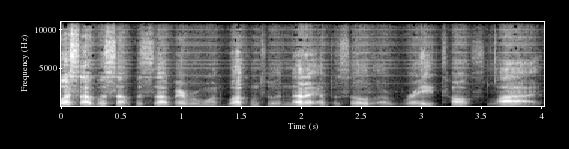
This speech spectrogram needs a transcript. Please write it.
What's up, what's up, what's up, everyone? Welcome to another episode of Ray Talks Live.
